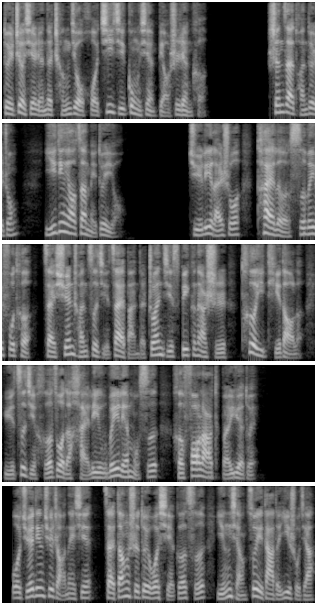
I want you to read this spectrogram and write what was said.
对这些人的成就或积极贡献表示认可。身在团队中，一定要赞美队友。举例来说，泰勒·斯威夫特。在宣传自己再版的专辑《Speak Now》时，特意提到了与自己合作的海莉·威廉姆斯和 Fallout Boy 乐队。我决定去找那些在当时对我写歌词影响最大的艺术家，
